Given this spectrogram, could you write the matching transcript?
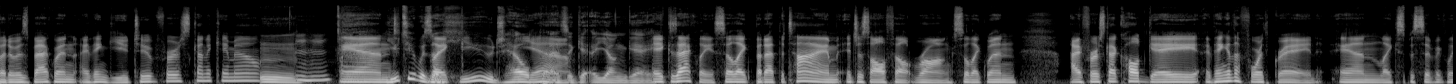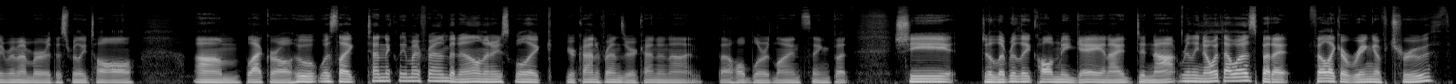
but it was back when I think YouTube first kind of came out. Mm. Mm-hmm. And YouTube was like, a huge help yeah. as a, a young gay. Exactly. So like, but at the time, it just all felt wrong. So like when I first got called gay, I think in the fourth grade, and like specifically remember this really tall um black girl who was like technically my friend but in elementary school like you're kind of friends or you're kind of not the whole blurred lines thing but she deliberately called me gay and i did not really know what that was but it felt like a ring of truth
